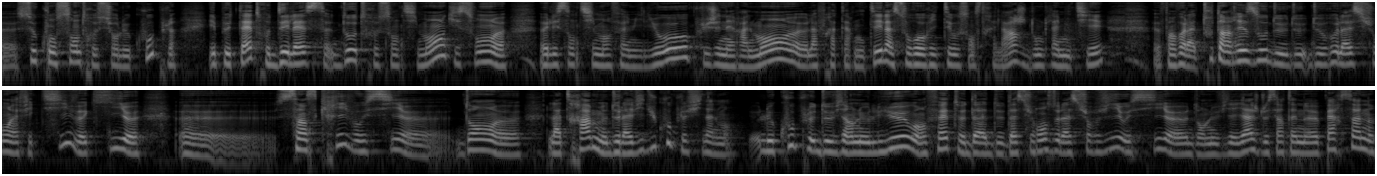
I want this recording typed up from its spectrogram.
euh, se concentre sur le couple et peut-être délaisse d'autres sentiments qui sont euh, les sentiments familiaux, plus généralement la fraternité, la sororité au sens très large, donc l'amitié. Enfin voilà, tout un réseau de, relations affectives qui s'inscrivent aussi dans la trame de la vie du couple finalement. Le couple devient le lieu en fait d'assurance de la survie aussi dans le vieillage de certaines personnes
